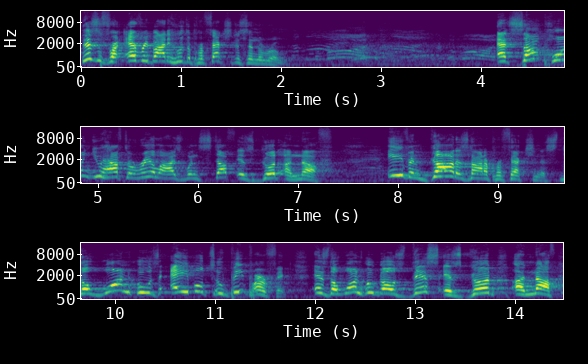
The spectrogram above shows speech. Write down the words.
This is for everybody who's a perfectionist in the room. At some point, you have to realize when stuff is good enough. Even God is not a perfectionist. The one who's able to be perfect is the one who goes, This is good enough,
